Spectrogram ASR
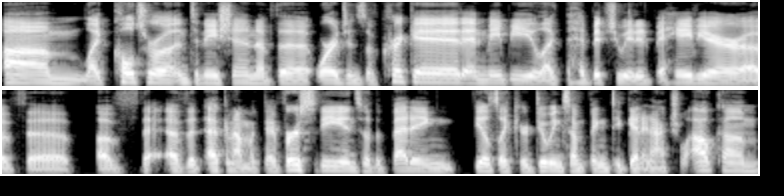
um, like cultural intonation of the origins of cricket and maybe like the habituated behavior of the of the of the economic diversity and so the betting feels like you're doing something to get an actual outcome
